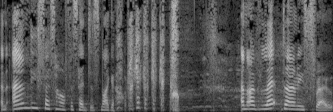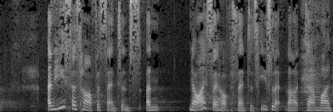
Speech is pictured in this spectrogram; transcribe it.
And Andy says half a sentence and I go, and I've let down his throat. And he says half a sentence and no, I say half a sentence. He's let down mine.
